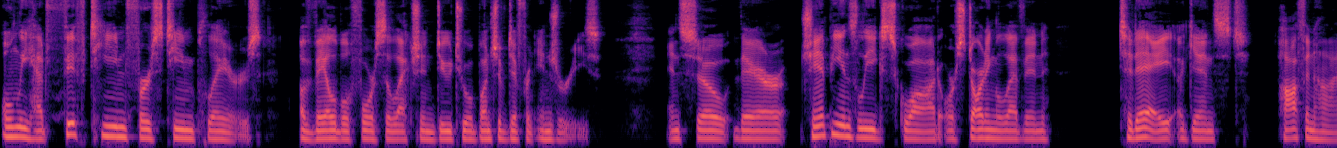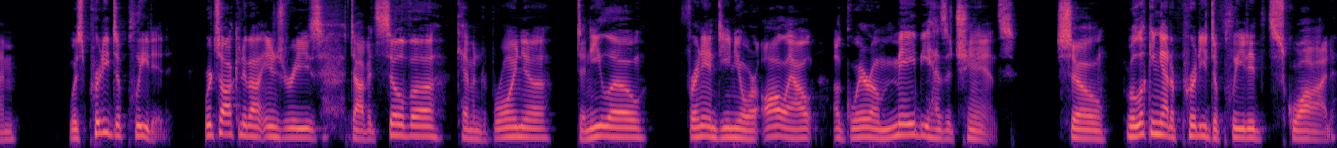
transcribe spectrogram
only had 15 first team players available for selection due to a bunch of different injuries. And so their Champions League squad or starting 11 today against Hoffenheim was pretty depleted. We're talking about injuries. David Silva, Kevin De Bruyne, Danilo, Fernandinho are all out. Aguero maybe has a chance. So we're looking at a pretty depleted squad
